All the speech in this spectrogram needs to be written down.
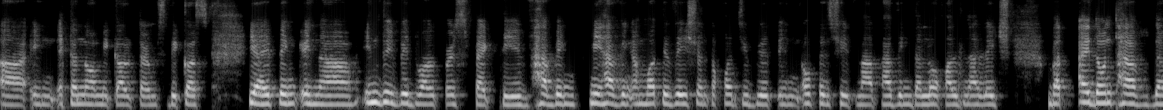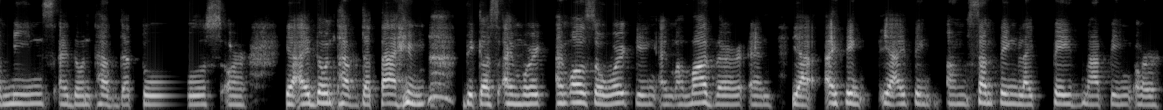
uh, in economical terms because yeah i think in a individual perspective having me having a motivation to contribute in openstreetmap having the local knowledge but i don't have the means i don't have the tools or yeah i don't have the time because i'm work i'm also working i'm a mother and yeah i think yeah i think um something like paid mapping or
